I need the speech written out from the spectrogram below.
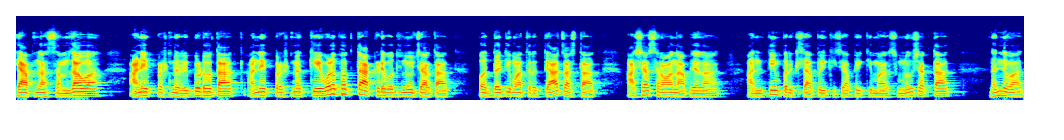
हे आपणास समजावं. अनेक प्रश्न रिपीट होतात अनेक प्रश्न केवळ फक्त आकडे बदलून विचारतात. पद्धती मात्र त्याच असतात. अशा सर्वांना आपल्याला अंतिम परीक्षेला पैकीच्या पैकी मार्क्स मिळू शकतात. धन्यवाद.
